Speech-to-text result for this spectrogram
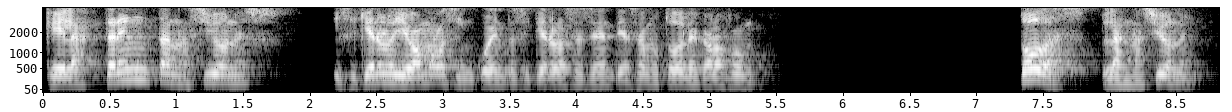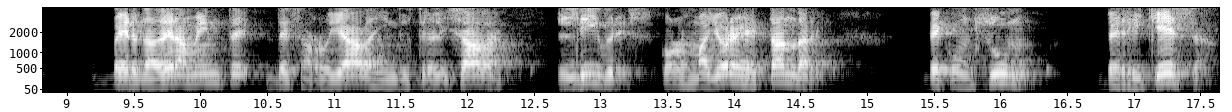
que las 30 naciones, y si quieres lo llevamos a las 50, si quieres a las 60 y hacemos todo el escalafón, todas las naciones verdaderamente desarrolladas, industrializadas, libres, con los mayores estándares de consumo, de riqueza,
